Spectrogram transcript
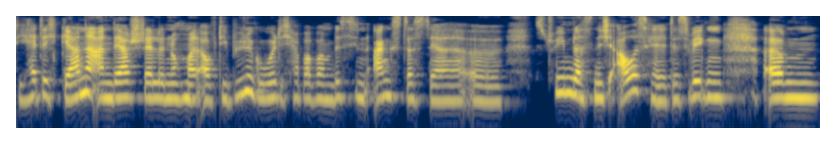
Die hätte ich gerne an der Stelle nochmal auf die Bühne geholt. Ich habe aber ein bisschen Angst, dass der äh, Stream das nicht aushält. Deswegen ähm,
